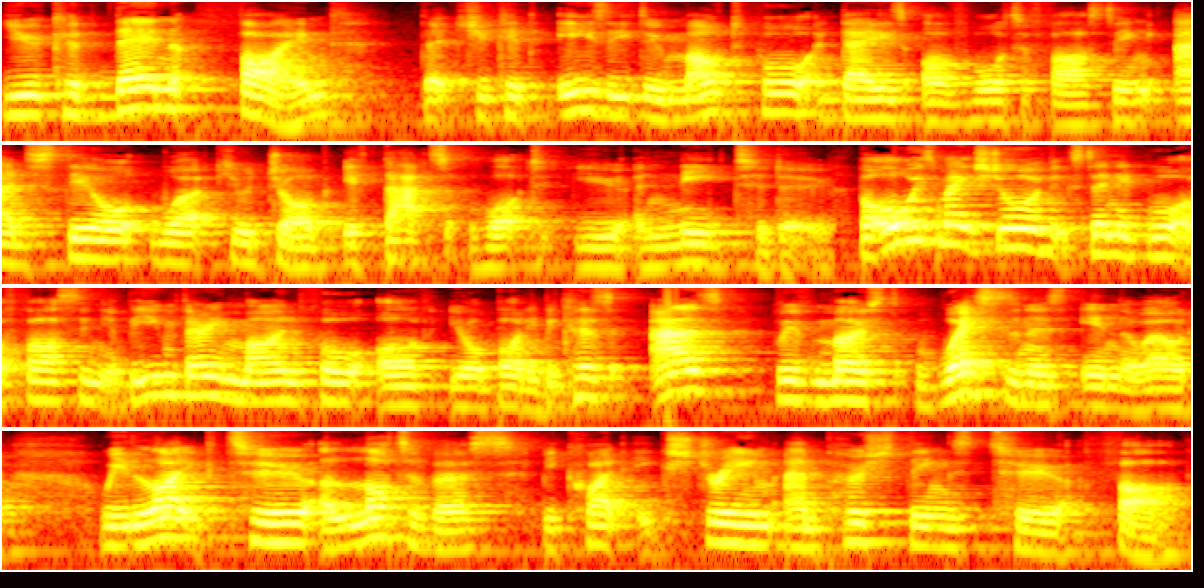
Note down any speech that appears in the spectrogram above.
you could then find that you could easily do multiple days of water fasting and still work your job if that's what you need to do. But always make sure with extended water fasting, you're being very mindful of your body because as with most Westerners in the world, we like to, a lot of us, be quite extreme and push things too far.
